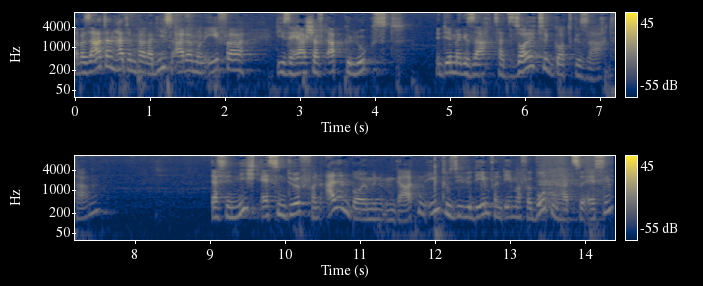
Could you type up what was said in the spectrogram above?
Aber Satan hat im Paradies Adam und Eva diese Herrschaft abgeluchst, indem er gesagt hat, sollte Gott gesagt haben, dass ihr nicht essen dürft von allen Bäumen im Garten, inklusive dem, von dem er verboten hat zu essen.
